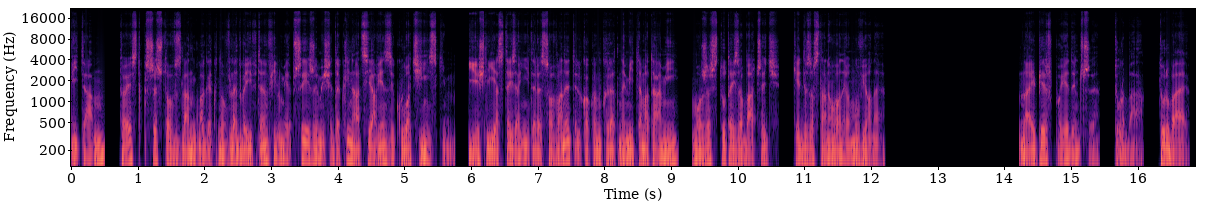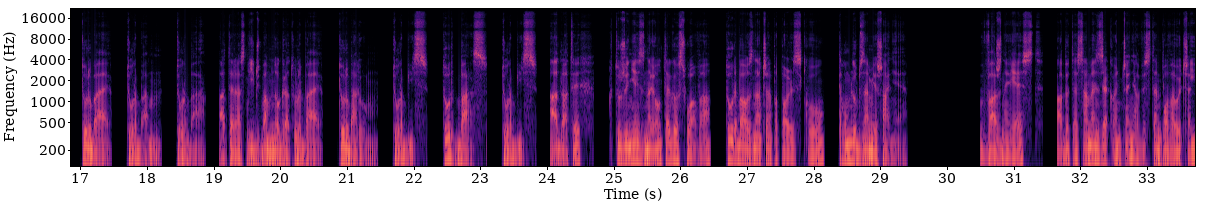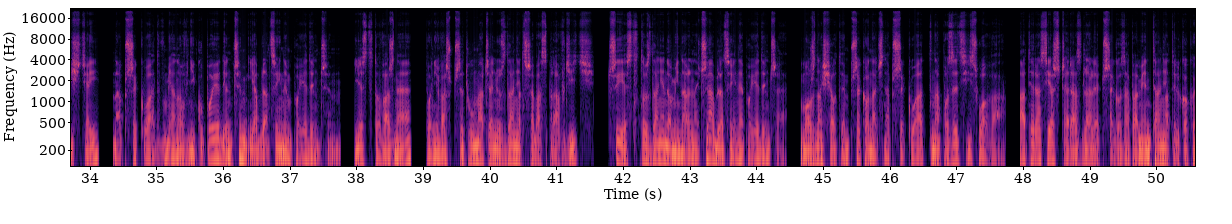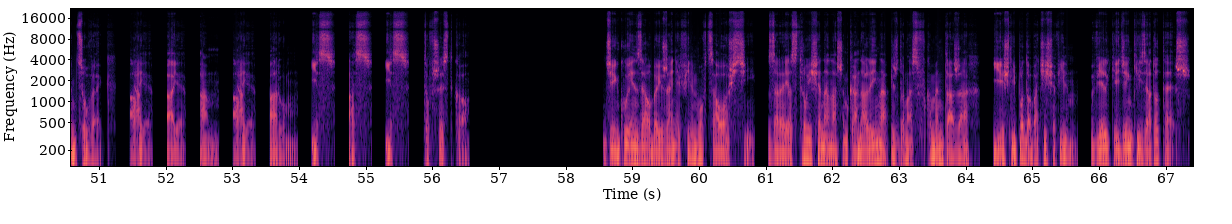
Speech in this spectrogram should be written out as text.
Witam, to jest Krzysztof z Langwagek Nowledge i w tym filmie przyjrzymy się deklinacja w języku łacińskim. Jeśli jesteś zainteresowany tylko konkretnymi tematami, możesz tutaj zobaczyć, kiedy zostaną one omówione. Najpierw pojedynczy, turba, turbae, turbae, turbam, turba, a teraz liczba mnoga. Turbae, turbarum, turbis, turbas, turbis, a dla tych, którzy nie znają tego słowa, turba oznacza po polsku tłum lub zamieszanie. Ważne jest, aby te same zakończenia występowały częściej, na przykład w mianowniku pojedynczym i ablacyjnym pojedynczym. Jest to ważne, ponieważ przy tłumaczeniu zdania trzeba sprawdzić, czy jest to zdanie nominalne czy ablacyjne pojedyncze. Można się o tym przekonać na przykład na pozycji słowa. A teraz jeszcze raz dla lepszego zapamiętania tylko końcówek. Aje, aje, am, aje, arum, is, as, is, to wszystko. Dziękuję za obejrzenie filmu w całości. Zarejestruj się na naszym kanale i napisz do nas w komentarzach, jeśli podoba Ci się film. Wielkie dzięki za to też.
